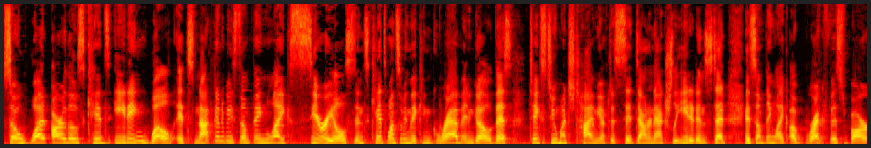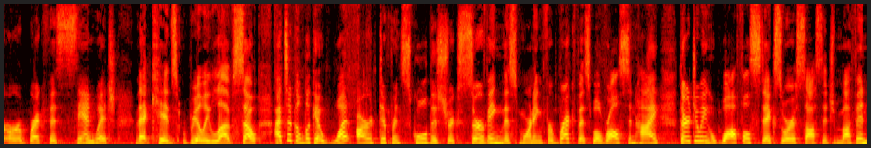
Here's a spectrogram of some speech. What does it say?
so what are those kids eating? Well, it's not going to be something like cereal since kids want something they can grab and go. This takes too much time. You have to sit down and actually eat it. Instead, it's something like a breakfast bar or a breakfast sandwich that kids really love. So I took a look at what are different school districts serving this morning for breakfast. Well, Ralston High, they're doing waffle sticks or a sausage muffin.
